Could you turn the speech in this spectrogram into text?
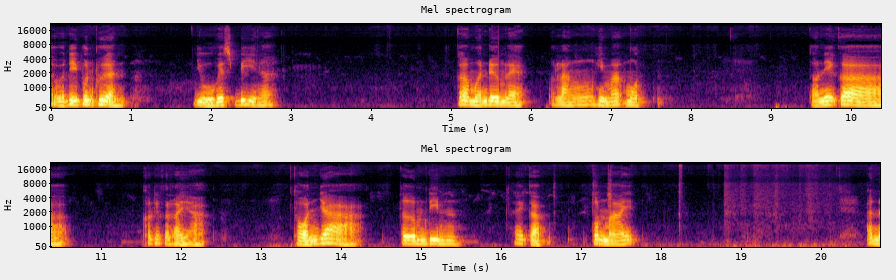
สวัสดีเพื่อนๆ อยู่เวสบี้นะ ก็เหมือนเดิมแหละ หลังหิมะหมด ตอนนี้ก็เขาเรียกอะไรอะถอนหญ้าเติมดินให้กับต้นไม้ อันไหน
